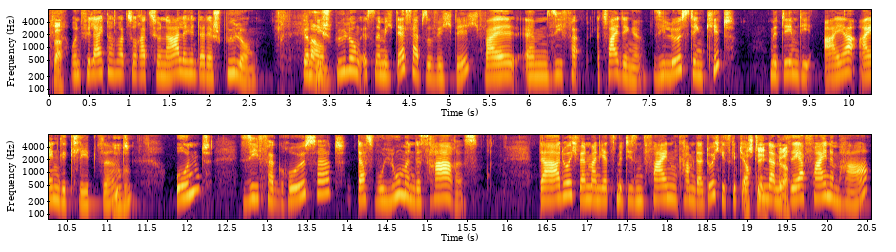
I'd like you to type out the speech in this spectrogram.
Klar. Und vielleicht nochmal zur Rationale hinter der Spülung. Genau. Die Spülung ist nämlich deshalb so wichtig, weil ähm, sie zwei Dinge. Sie löst den Kit, mit dem die Eier eingeklebt sind, und sie vergrößert das Volumen des Haares. Dadurch, wenn man jetzt mit diesem feinen Kamm da durchgeht, es gibt ja auch Verstehe, Kinder mit genau. sehr feinem Haar,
